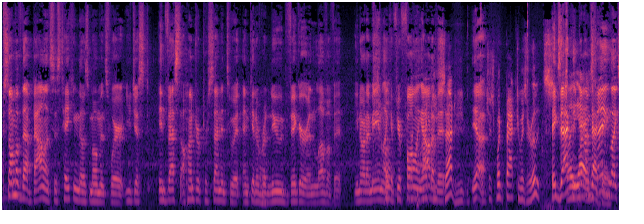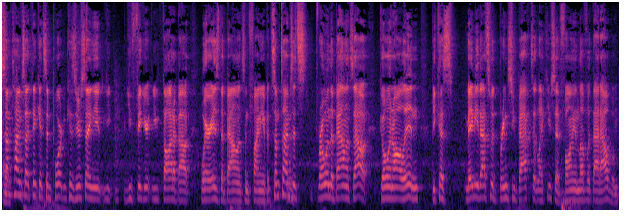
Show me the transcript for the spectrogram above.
some of that balance is taking those moments where you just invest 100% into it and get a mm. renewed vigor and love of it you know what I mean? Like well, if you're falling like out of it, said, he, yeah, he just went back to his roots. Exactly. Well, yeah, but I'm exactly. saying like sometimes I think it's important because you're saying you, you you figured you thought about where is the balance and finding it, but sometimes mm. it's throwing the balance out, going all in because maybe that's what brings you back to like you said, falling in love with that album.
